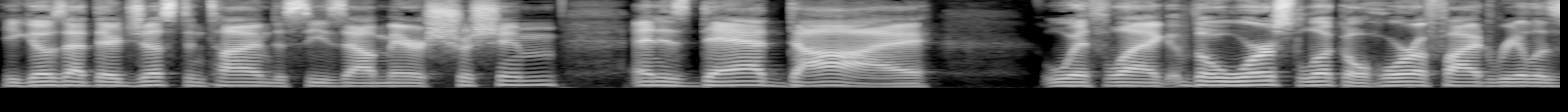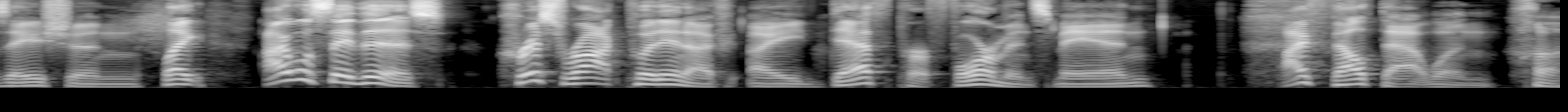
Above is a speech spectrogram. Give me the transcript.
he goes out there just in time to see Zelmare shush him and his dad die with like the worst look of horrified realization. Like I will say this Chris Rock put in a, a death performance man I felt that one Huh.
